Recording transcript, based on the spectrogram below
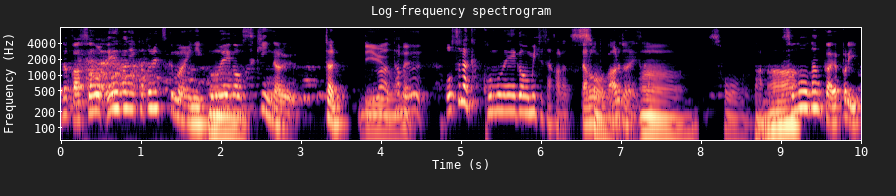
なんかその映画にたどり着く前に、この映画を好きになる、た理由もね。まあ多分、おそらくこの映画を見てたからだろうとかあるじゃないですか。うん。そうだな。そのなんかやっぱり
